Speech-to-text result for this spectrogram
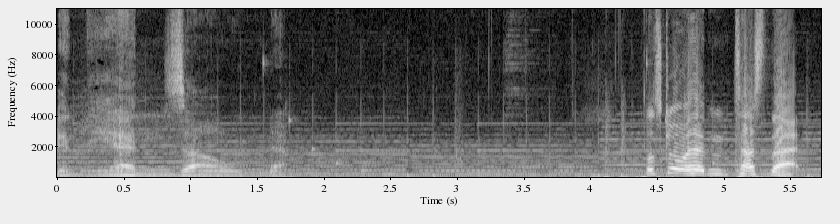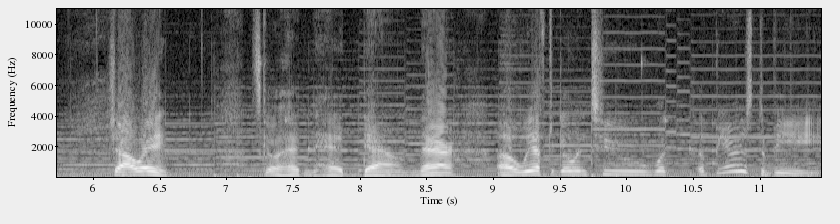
in the N-Zone. Let's go ahead and test that, shall we? Let's go ahead and head down there. Uh, we have to go into what appears to be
